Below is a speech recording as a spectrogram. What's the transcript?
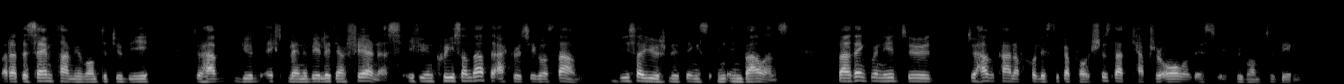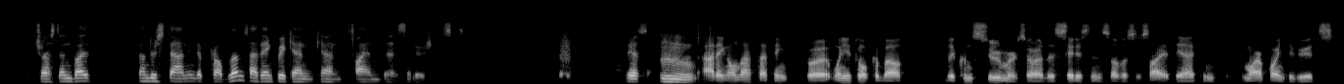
but at the same time, you want it to be to have good explainability and fairness. If you increase on that, the accuracy goes down these are usually things in, in balance. But I think we need to to have kind of holistic approaches that capture all of this if we want to build trust. And by understanding the problems, I think we can can find the solutions as well. Yes, mm, adding on that, I think for, when you talk about the consumers or the citizens of a society, I think from our point of view, it's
